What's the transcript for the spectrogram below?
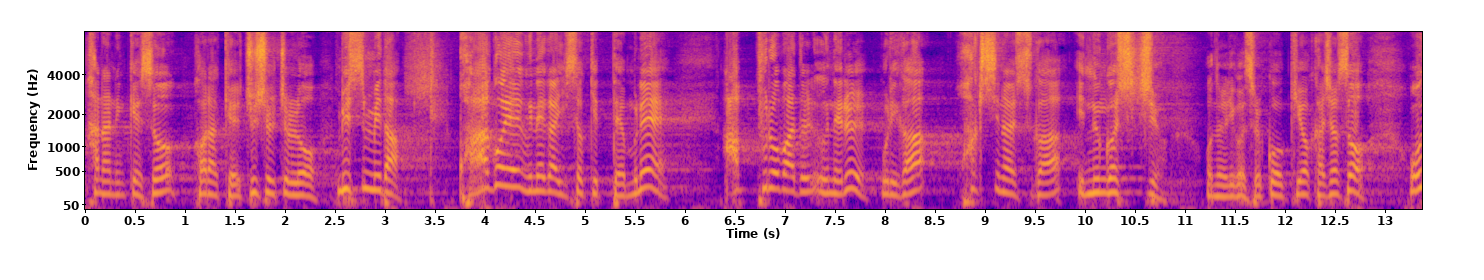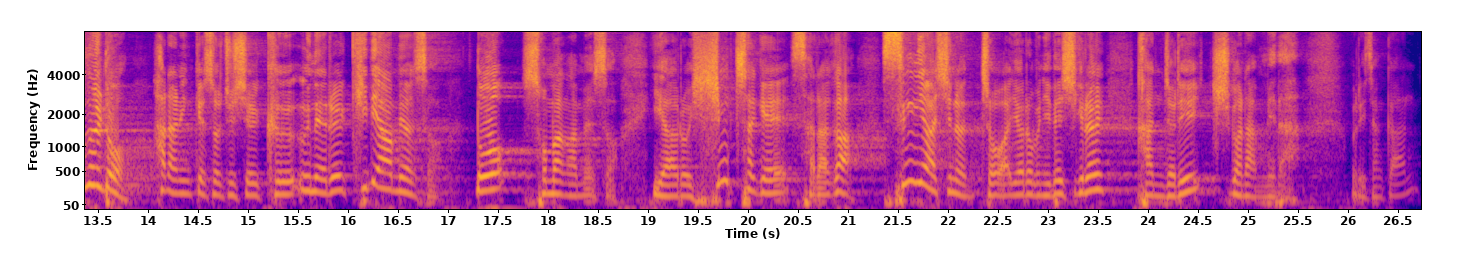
하나님께서 허락해 주실 줄로 믿습니다. 과거의 은혜가 있었기 때문에 앞으로 받을 은혜를 우리가 확신할 수가 있는 것이지요. 오늘 이것을 꼭 기억하셔서 오늘도 하나님께서 주실 그 은혜를 기대하면서 또 소망하면서 이 하루 힘차게 살아가 승리하시는 저와 여러분이 되시기를 간절히 축원합니다. 우리 잠깐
